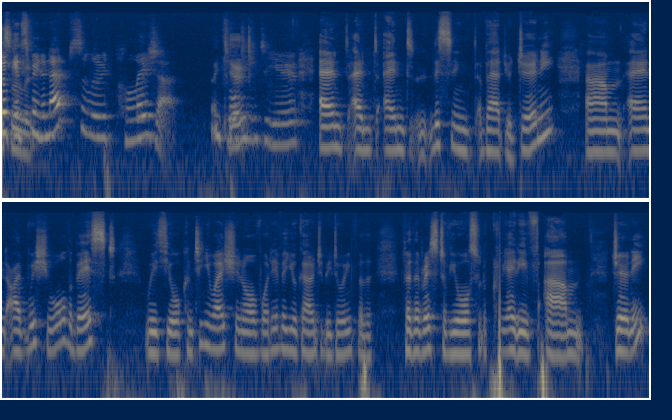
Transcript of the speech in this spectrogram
of them, but anyway. Look, it's been an absolute pleasure Thank you. talking to you and and and listening about your journey. Um, and I wish you all the best with your continuation of whatever you're going to be doing for the for the rest of your sort of creative um, journey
